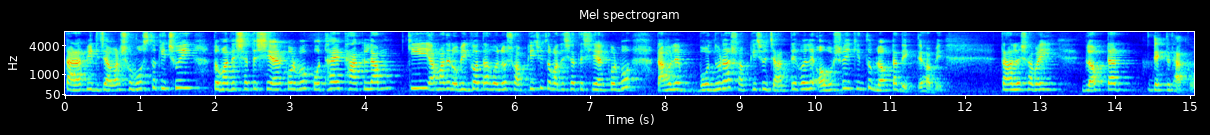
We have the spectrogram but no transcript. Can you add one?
তারাপীঠ যাওয়ার সমস্ত কিছুই তোমাদের সাথে শেয়ার করব। কোথায় থাকলাম, কি আমাদের অভিজ্ঞতা হলো সব কিছুই তোমাদের সাথে শেয়ার করব। তাহলে বন্ধুরা সব কিছু জানতে হলে অবশ্যই কিন্তু ব্লগটা দেখতে হবে। তাহলে সবাই ব্লগটা দেখতে থাকো।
